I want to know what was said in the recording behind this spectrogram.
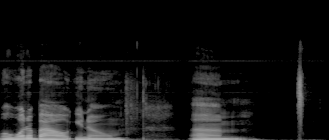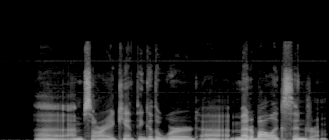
well, what about, you know, um, uh, I'm sorry, I can't think of the word, uh, metabolic syndrome.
